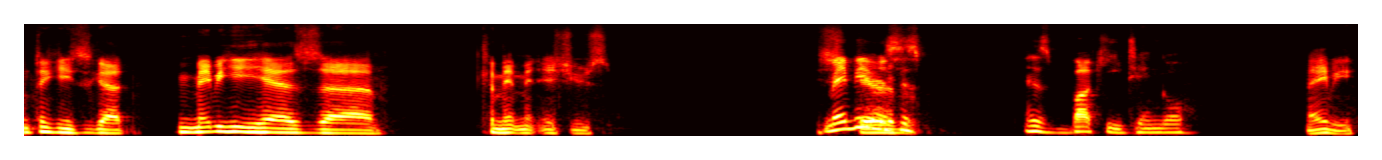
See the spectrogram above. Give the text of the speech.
I think he's got maybe he has uh commitment issues. He's Maybe it was his his Bucky tingle. maybe.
